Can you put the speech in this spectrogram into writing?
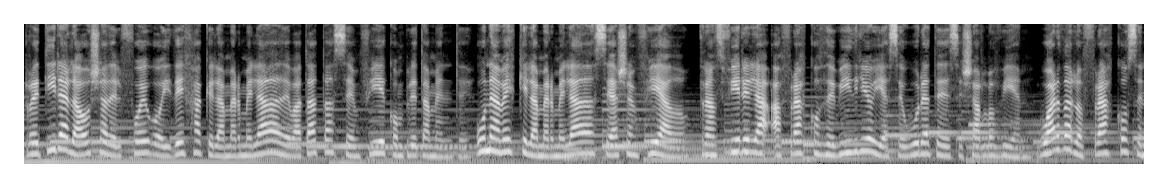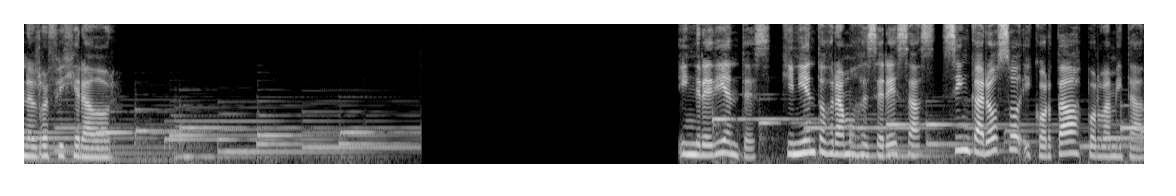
Retira la olla del fuego y deja que la mermelada de batata se enfríe completamente. Una vez que la mermelada se haya enfriado, transfiérela a frascos de vidrio y asegúrate de sellarlos bien. Guarda los frascos en el refrigerador. Ingredientes, 500 gramos de cerezas, sin carozo y cortadas por la mitad,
